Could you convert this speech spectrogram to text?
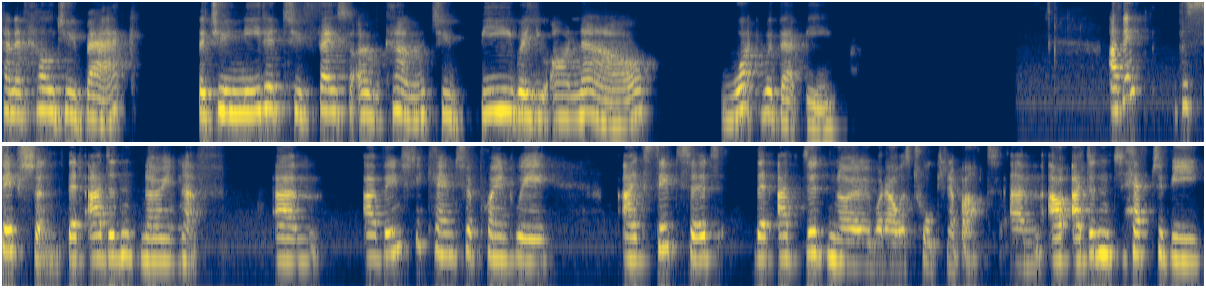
kind of held you back, that you needed to face or overcome to be where you are now, what would that be? I think perception that I didn't know enough. Um, I eventually came to a point where I accepted that I did know what I was talking about. Um, I, I, didn't have to be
